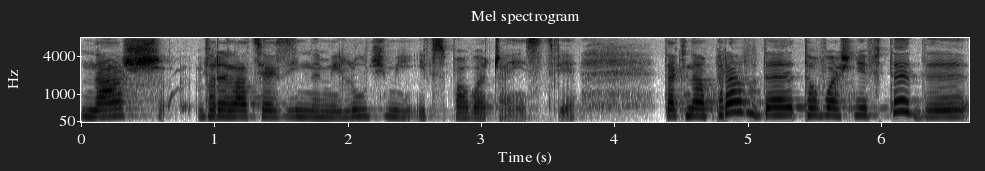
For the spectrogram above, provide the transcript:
nasz w relacjach z innymi ludźmi i w społeczeństwie. Tak naprawdę to właśnie wtedy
